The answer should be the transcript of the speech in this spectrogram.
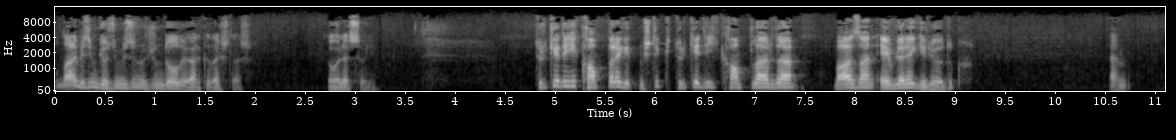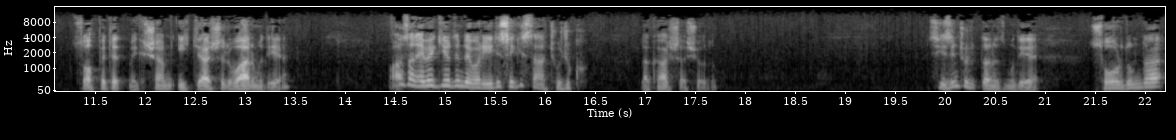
Bunlar bizim gözümüzün ucunda oluyor arkadaşlar. Öyle söyleyeyim. Türkiye'deki kamplara gitmiştik. Türkiye'deki kamplarda bazen evlere giriyorduk. Hem sohbet etmek için hem ihtiyaçları var mı diye. Bazen eve girdiğimde böyle 7-8 tane çocukla karşılaşıyordum. Sizin çocuklarınız mı diye sorduğumda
